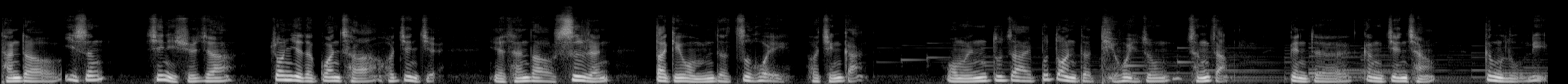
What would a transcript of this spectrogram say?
谈到医生、心理学家专业的观察和见解，也谈到诗人带给我们的智慧和情感。我们都在不断的体会中成长，变得更坚强、更努力，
